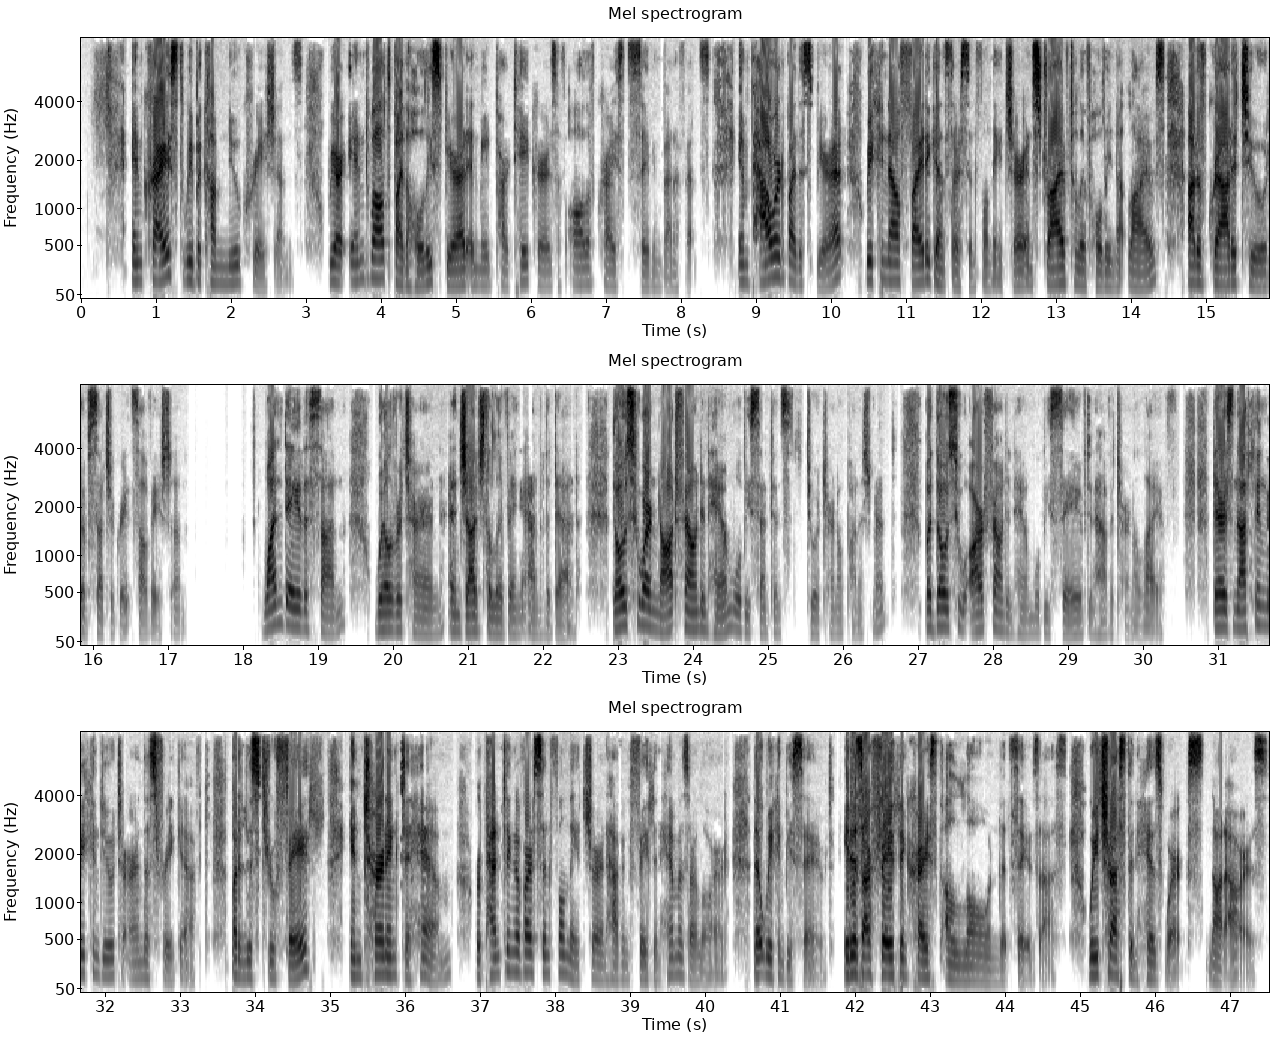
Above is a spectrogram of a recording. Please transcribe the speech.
In Christ, we become new creations. We are indwelt by the Holy Spirit and made partakers of all of Christ's saving benefits. Empowered by the Spirit, we can now fight against our sinful nature and strive to live holy lives out of gratitude of such a great salvation. One day the Son will return and judge the living and the dead. Those who are not found in him will be sentenced to eternal punishment, but those who are found in him will be saved and have eternal life. There is nothing we can do to earn this free gift, but it is through faith in turning to him, repenting of our sinful nature and having faith in him as our Lord, that we can be saved. It is our faith in Christ alone that saves us. We trust in his works, not ours.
